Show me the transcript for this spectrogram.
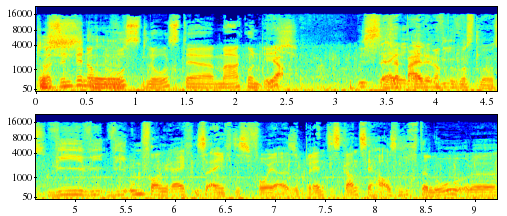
das Aber sind wir noch äh, bewusstlos, der Marc und ich? Ja. Ist Ihr seid beide noch wie, bewusstlos. Wie, wie, wie umfangreich ist eigentlich das Feuer? Also brennt das ganze Haus lichterloh oder?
